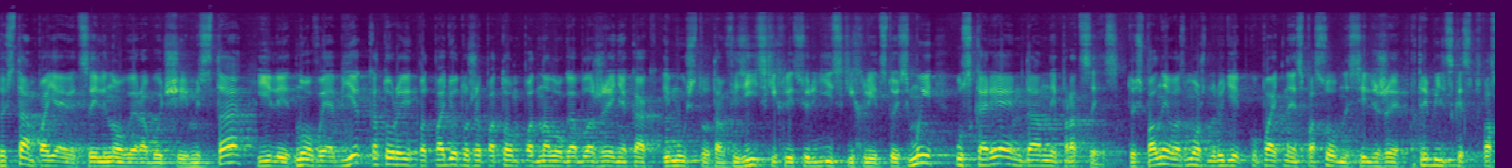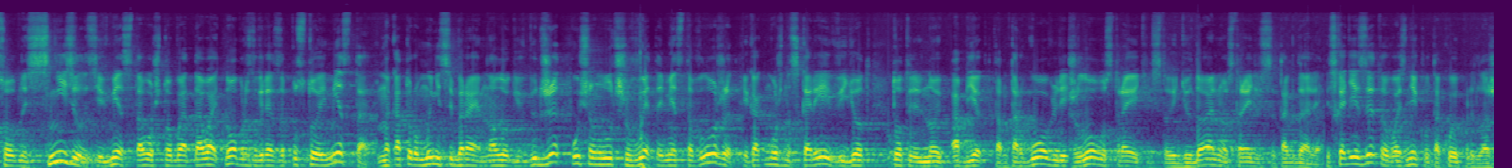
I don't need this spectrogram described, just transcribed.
то есть там появятся или новые рабочие места, или новый объект, который подпадет уже потом под налогообложение как имущество там, физических лиц, юридических лиц. То есть мы ускоряем данный процесс. То есть вполне возможно у людей покупательная способность или же потребительская способность снизилась, и вместо того, чтобы отдавать, ну, образно говоря, за пустое место, на котором мы не собираем налоги в бюджет, пусть он лучше в это место вложит и как можно скорее введет тот или иной объект там, торговли, жилого строительства, индивидуального строительства и так далее. Исходя из этого возникло такое предложение.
